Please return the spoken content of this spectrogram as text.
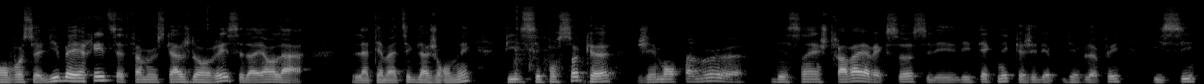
on va se libérer de cette fameuse cage dorée. C'est d'ailleurs la, thématique de la journée. Puis c'est pour ça que j'ai mon fameux euh, dessin. Je travaille avec ça. C'est des, techniques que j'ai développées ici.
